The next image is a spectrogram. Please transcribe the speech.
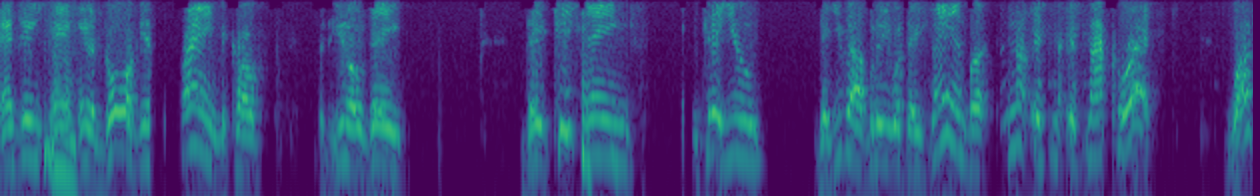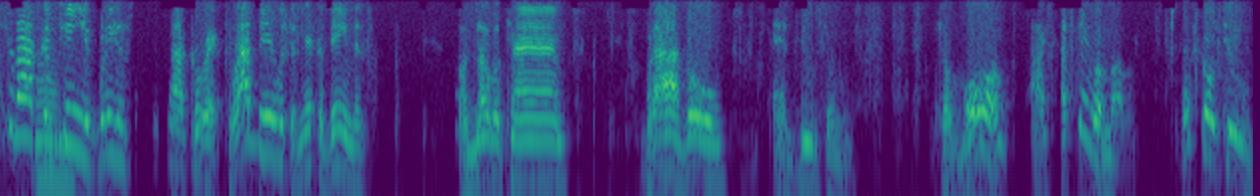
and then and, and it'll go against the grain because, you know, they they teach things and tell you that you gotta believe what they're saying, but no, it's it's not correct. Why should I Mm. continue believing it's not correct? So I deal with the Nicodemus another time, but I go and do some some more. I I tell you what, mother. Let's go to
